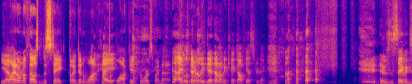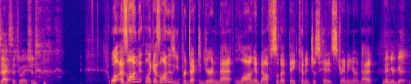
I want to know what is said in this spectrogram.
Yeah. "Well, I don't know if that was a mistake, but I didn't want him I- to block it towards my net." I literally did that on a kickoff yesterday. it was the same exact situation. Well, as long like as long as you protected your net long enough so that they couldn't just hit it straight in your net, then you're good.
